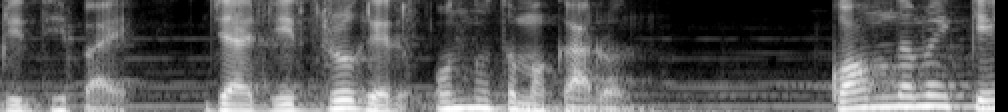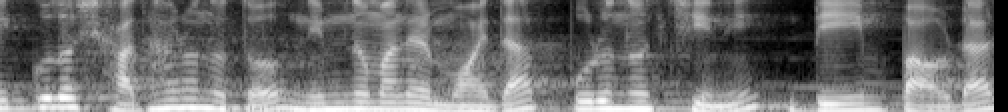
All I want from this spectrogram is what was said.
বৃদ্ধি পায়, যা হৃদরোগের অন্যতম কারণ। কম দামে কেকগুলো সাধারণত নিম্নমানের ময়দা, পুরনো চিনি, ডিম পাউডার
